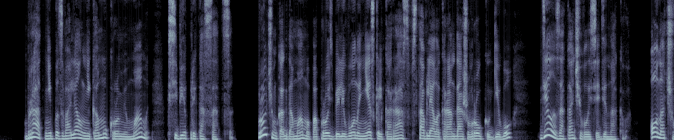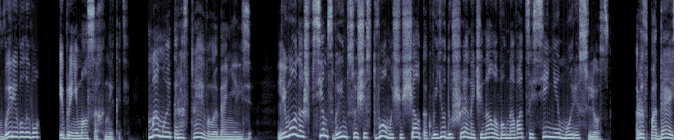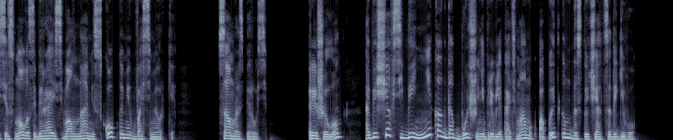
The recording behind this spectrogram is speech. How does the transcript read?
Брат не позволял никому, кроме мамы, к себе прикасаться. Впрочем, когда мама по просьбе Ливона несколько раз вставляла карандаш в руку Гево, дело заканчивалось одинаково. Он отшвыривал его и принимался хныкать. Маму это расстраивало до нельзя. Лимон аж всем своим существом ощущал, как в ее душе начинало волноваться синее море слез, распадаясь и снова собираясь волнами скобками в восьмерке. «Сам разберусь», — решил он, обещав себе никогда больше не привлекать маму к попыткам достучаться до Гево.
